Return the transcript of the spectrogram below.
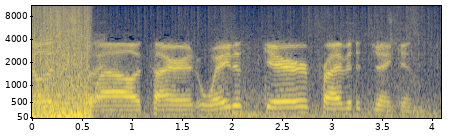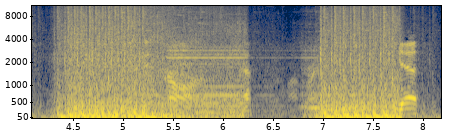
No, that's just Wow, Tyrant. Way to scare Private Jenkins. That's right. Yes.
